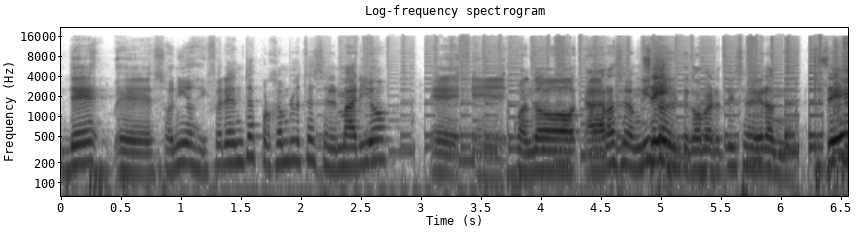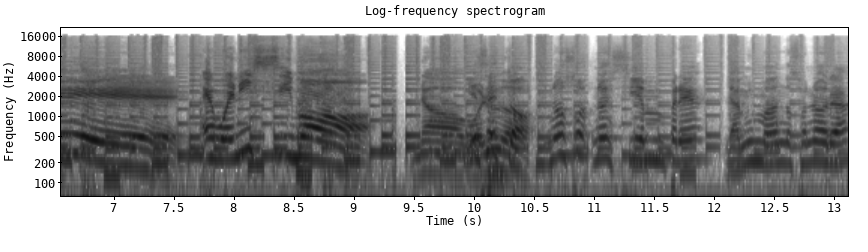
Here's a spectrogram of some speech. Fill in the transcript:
de eh, sonidos diferentes. Por ejemplo, este es el Mario eh, eh, cuando agarras el honguito Sí. y te convertís en grande. ¡Sí! ¡Es buenísimo! No, Y es esto, no, so- no es siempre la misma banda sonora,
